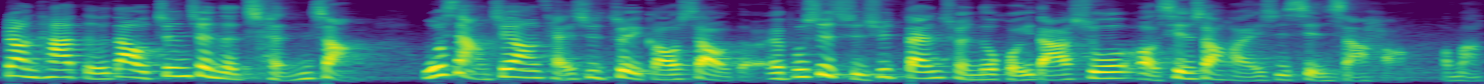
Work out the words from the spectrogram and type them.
让它得到真正的成长。我想这样才是最高效的，而不是只去单纯的回答说哦线上好还是线下好，好吗？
